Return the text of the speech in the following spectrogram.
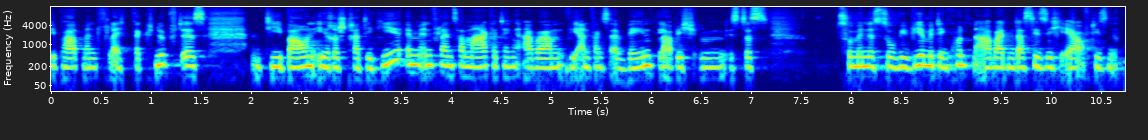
Department vielleicht verknüpft ist. Die bauen ihre Strategie im Influencer Marketing, aber wie anfangs erwähnt, glaube ich, ähm, ist das zumindest so wie wir mit den Kunden arbeiten, dass sie sich eher auf diesen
